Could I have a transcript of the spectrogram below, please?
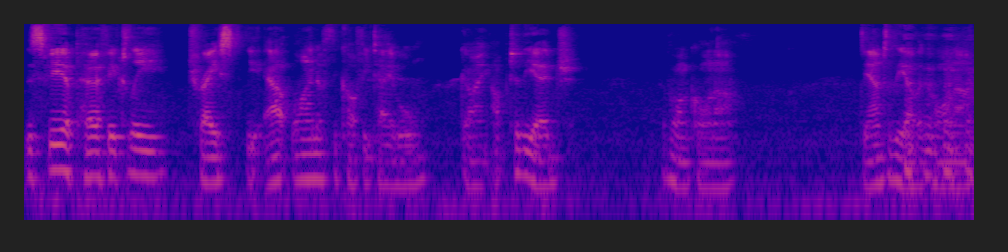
The sphere perfectly traced the outline of the coffee table going up to the edge of one corner, down to the other corner,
